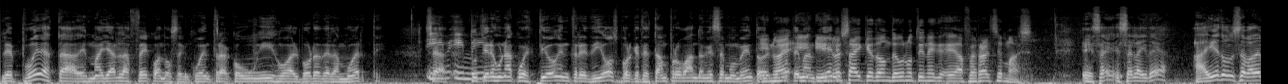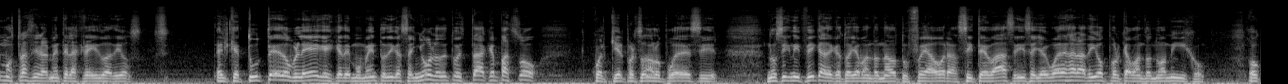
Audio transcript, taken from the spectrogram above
le puede hasta desmayar la fe cuando se encuentra con un hijo al borde de la muerte. O sea, Y- y tú mi- tienes una cuestión entre Dios porque te están probando en ese momento. Y no, es, te y- y mantienes. no es ahí que donde uno tiene que eh, aferrarse más. Esa, esa es la idea. Ahí es donde se va a demostrar si realmente le has creído a Dios. El que tú te doblegues, que de momento digas, Señor, ¿dónde tú estás? ¿Qué pasó? Cualquier persona lo puede decir. No significa de que tú hayas abandonado tu fe ahora. Si te vas y dices, yo voy a dejar a Dios porque abandonó a mi hijo o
